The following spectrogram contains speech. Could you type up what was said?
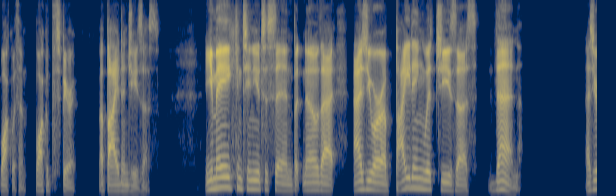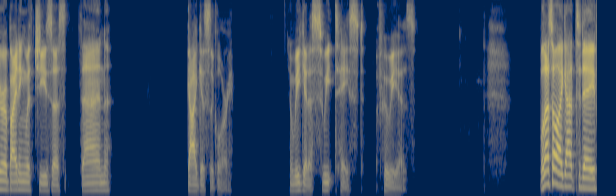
walk with Him, walk with the Spirit, abide in Jesus. You may continue to sin, but know that as you are abiding with Jesus, then, as you're abiding with Jesus, then God gets the glory. And we get a sweet taste of who He is. Well, that's all I got today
